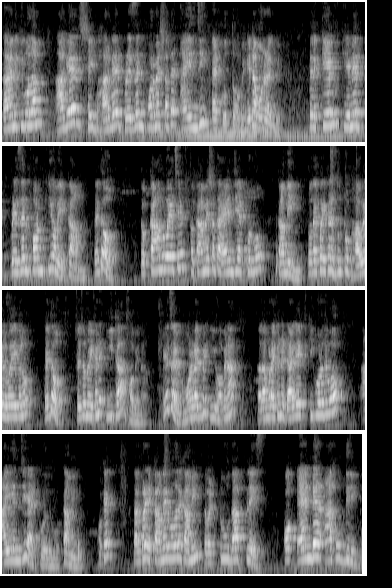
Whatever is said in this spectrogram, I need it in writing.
তাই আমি কি বললাম? আগে সেই ভার্বের প্রেজেন্ট ফর্মের সাথে আইএনজি অ্যাড করতে হবে, এটা মনে রাখবে। তাহলে কেম কেমের প্রেজেন্ট ফর্ম কি হবে? কাম, তাই তো? তো কাম রয়েছে, তো কামের সাথে আইএনজি অ্যাড করব কামিং তো দেখো এখানে দুটো ভাওয়েল হয়ে গেল, তাই তো? সেজন্য এখানে ইটা হবে না, ঠিক আছে? মনে রাখবে ই হবে না। তাহলে আমরা এখানে ডাইরেক্ট কি করে দেবো? আইএনজি অ্যাড করে দেবো কামিং ওকে তারপরে কামের বদলে কামিং তারপরে টু দ্য প্লেস এন্ড এর আগ অব্দি লিখব।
